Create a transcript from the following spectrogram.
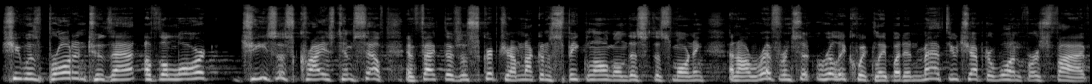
she was brought into that of the Lord Jesus Christ himself. In fact, there's a scripture. I'm not going to speak long on this this morning and I'll reference it really quickly, but in Matthew chapter 1 verse 5,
